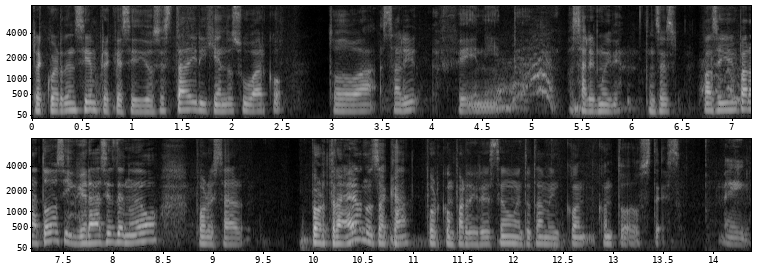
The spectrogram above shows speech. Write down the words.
recuerden siempre que si Dios está dirigiendo su barco, todo va a salir finito, va a salir muy bien. Entonces, pase bien para todos y gracias de nuevo por estar, por traernos acá, por compartir este momento también con, con todos ustedes. Amén.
